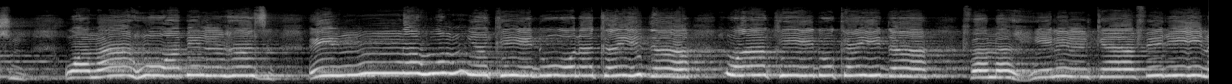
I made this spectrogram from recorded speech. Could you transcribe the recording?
فصل وما هو بالهزل. إنهم يكيدون كيدا وأكيد كيدا. فمهل الكافرين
